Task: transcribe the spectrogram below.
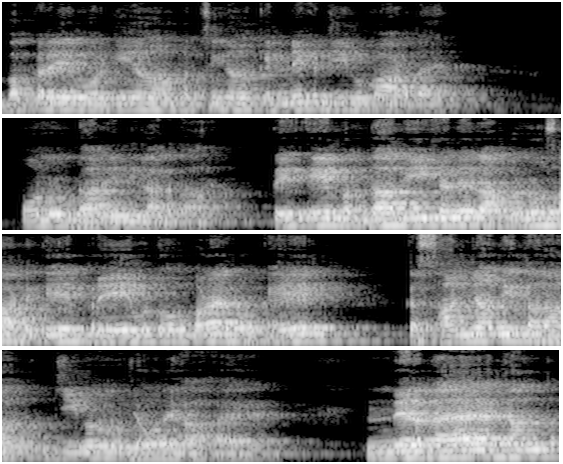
ਬੱਕਰੇ, ਮੁਰਗੀਆਂ, ਮੱਛੀਆਂ ਕਿੰਨੇ ਕੁ ਜੀਵ ਮਾਰਦਾ ਹੈ। ਉਹਨੂੰ ਡਰ ਹੀ ਨਹੀਂ ਲੱਗਦਾ। ਤੇ ਇਹ ਬੰਦਾ ਵੀ ਕਹਿੰਦੇ ਰੱਬ ਨੂੰ ਛੱਡ ਕੇ ਪ੍ਰੇਮ ਤੋਂ ਪਰੇ ਹੋ ਕੇ ਕਸਾਈਆਂ ਦੀ ਤਰ੍ਹਾਂ ਜੀਵਨ ਨੂੰ ਜਿਉ ਰਿਹਾ ਹੈ। ਨਿਰਦੈ ਜੰਤ,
